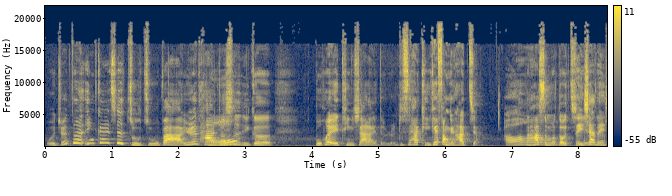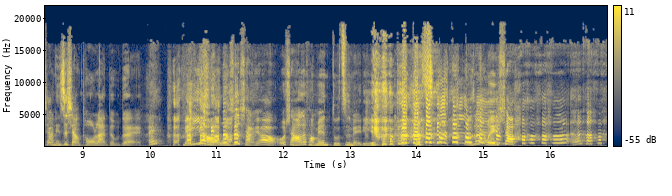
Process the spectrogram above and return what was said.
我觉得应该是祖竹吧，因为他哦就是一个不会停下来的人，就是他可以你可以放给他讲，哦那他什么都接。等一下，等一下，你是想偷懒对不对？没有，我是想要我想要在旁边独自美丽，我在微笑，哈哈哈哈，哈哈哈，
